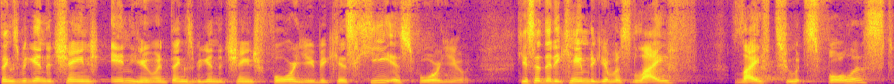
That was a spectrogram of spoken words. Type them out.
Things begin to change in you, and things begin to change for you because He is for you. He said that He came to give us life, life to its fullest.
